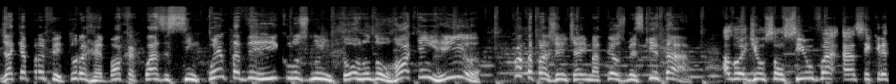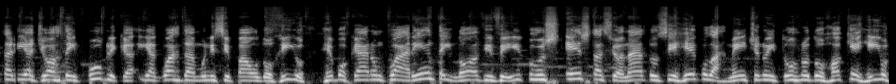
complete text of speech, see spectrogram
já que a prefeitura reboca quase 50 veículos no entorno do Rock em Rio. Conta pra gente aí, Matheus Mesquita. Alô, Edilson Silva, a Secretaria de Ordem Pública e a Guarda Municipal do Rio rebocaram 49 veículos estacionados irregularmente no entorno do Rock em Rio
